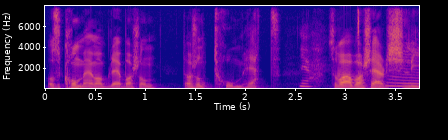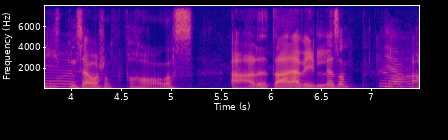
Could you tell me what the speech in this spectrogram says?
Og så kom jeg hjem og ble bare sånn Det var sånn tomhet. Ja. Så var jeg bare så jævlig sliten, så jeg var sånn faen, ass. Er det der jeg vil, liksom? Ja. Ja,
